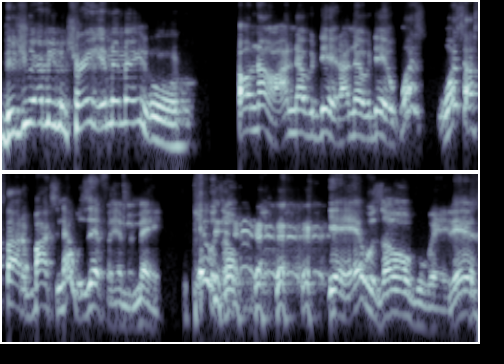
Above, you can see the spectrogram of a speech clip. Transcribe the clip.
Did you ever even train MMA or? Oh no, I never did. I never did. Once once I started boxing, that was it for MMA. It was over. yeah, it was over with. It,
